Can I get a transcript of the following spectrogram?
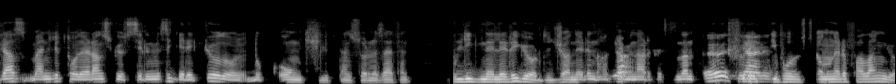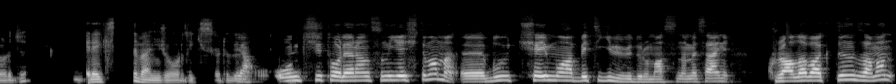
Biraz bence tolerans gösterilmesi gerekiyordu o 10 kişilikten sonra zaten. Bu lig neleri gördü? Caner'in hakemin arkasından Evet küfür yani ettiği pozisyonları falan gördü. Gereksizdi bence oradaki sarıda. Ya 10 kişi toleransını geçtim ama e, bu şey muhabbeti gibi bir durum aslında. Mesela hani kurala baktığın zaman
